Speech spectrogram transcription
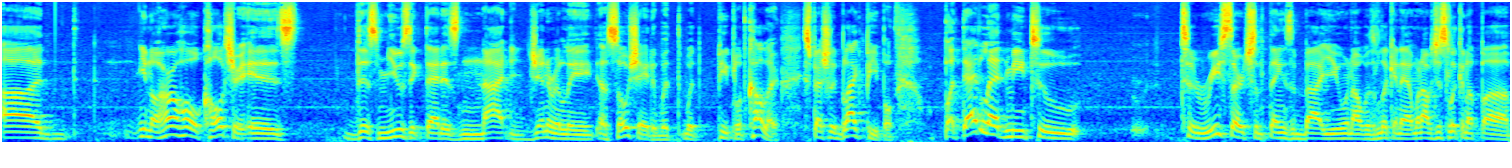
uh, you know, her whole culture is this music that is not generally associated with, with people of color, especially black people. But that led me to to research some things about you when I was looking at when I was just looking up uh,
